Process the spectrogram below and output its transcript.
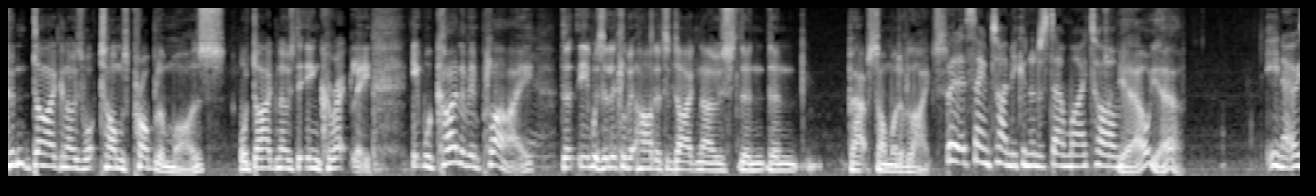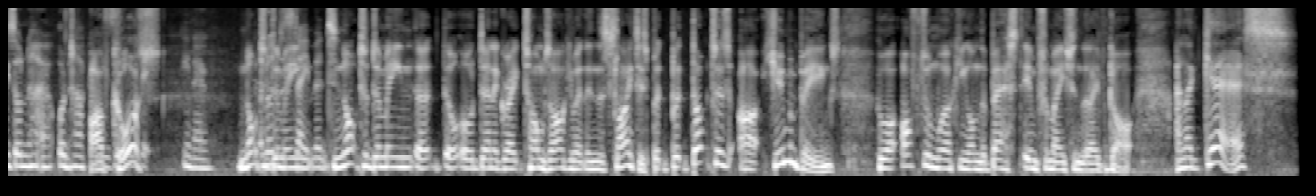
couldn't diagnose what Tom's problem was or diagnosed it incorrectly, it would kind of imply that it was a little bit harder to diagnose than than perhaps Tom would have liked. But at the same time, you can understand why Tom, yeah, oh yeah. you know, he's unha- unhappy. Of it- course. you know, Not to demean, not to demean uh, or or denigrate Tom's argument in the slightest, but but doctors are human beings who are often working on the best information that they've got, and I guess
